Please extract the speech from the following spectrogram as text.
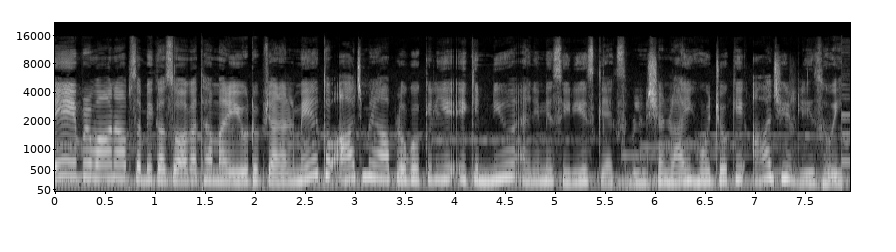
हे hey everyone आप सभी का स्वागत है हमारे यूट्यूब चैनल में। तो आज मैं आप लोगों के लिए एक न्यू एनिमे सीरीज़ की एक्सप्लेनेशन लाई हूँ, जो कि आज ही रिलीज़ हुई।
